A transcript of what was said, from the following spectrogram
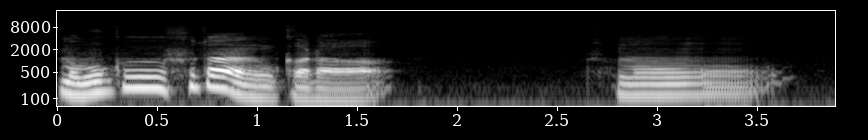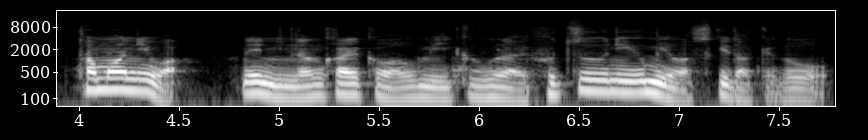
まあ、僕普段からそのたまには年に何回かは海行くぐらい普通に海は好きだけど、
